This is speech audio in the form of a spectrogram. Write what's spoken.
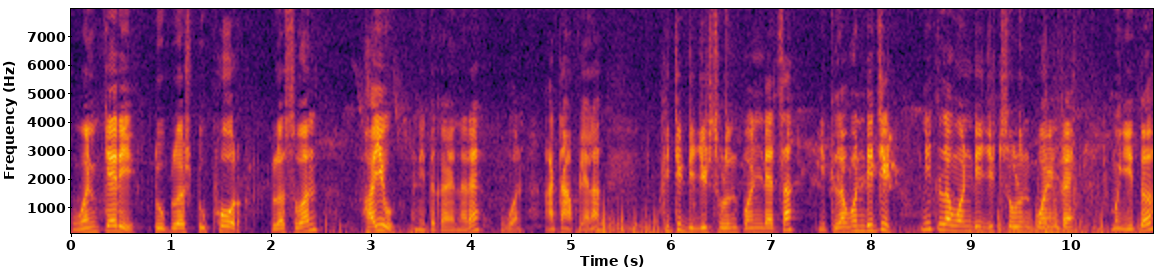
one carry two plus two four plus one five आणि इथं काय येणार आहे? वन आता आपल्याला किती डिजिट सोडून पॉईंट द्यायचा? इथला वन डिजिट आणि इथला वन डिजिट सोडून पॉईंट आहे. मग इथं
